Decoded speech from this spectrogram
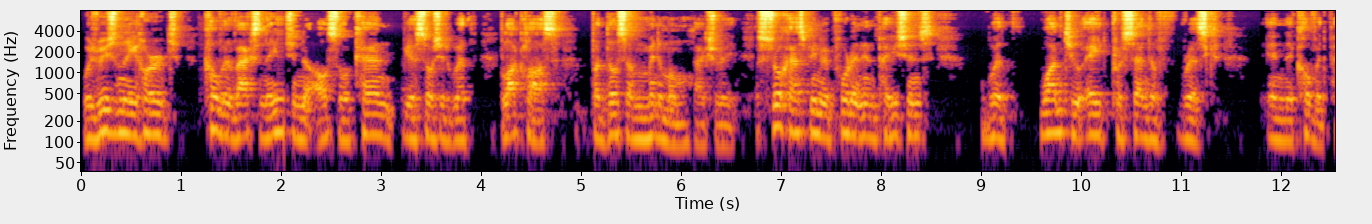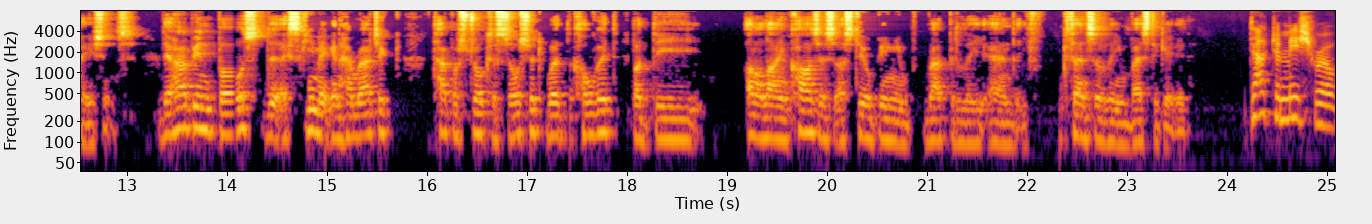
We recently heard COVID vaccination also can be associated with blood clots, but those are minimum actually. Stroke has been reported in patients with 1 to 8% of risk in the COVID patients. There have been both the ischemic and hemorrhagic type of strokes associated with COVID, but the underlying causes are still being rapidly and extensively investigated. Dr. Mishra,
